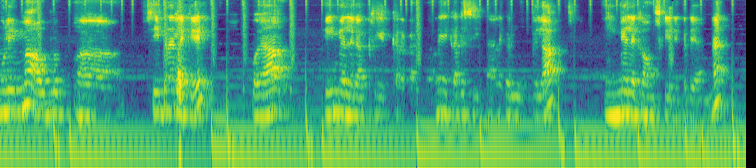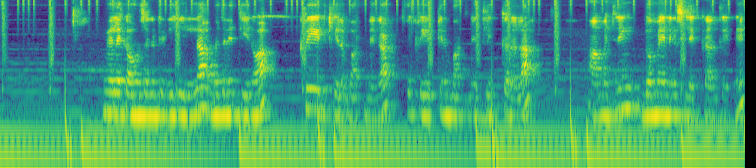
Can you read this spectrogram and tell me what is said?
මුලින්ම අවුලු සීපනල් එකේ ඔයා ඊමේල් එකක් ක්‍රියට් කරගන්න එකට සීපනල එක ලුපලා ඊමේල් එකකවන්ස් කියන එකට යන්න. මේල කවන්සකට ගිහිල්ලා මෙතන තියෙනවා ක්‍රේට් කියල බට්න එකක්. ක්‍රේට් කියන බට්න කලික් කරලා මෙතිරින් ඩොමේන එක සිලෙක් කරන්න තියන්නේ.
